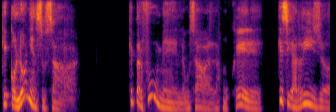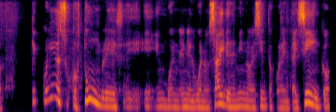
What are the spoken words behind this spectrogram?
qué colonia se usaba, qué perfume le usaban las mujeres, qué cigarrillos, qué, cuáles eran sus costumbres eh, eh, en, el Buenos Aires de 1945,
